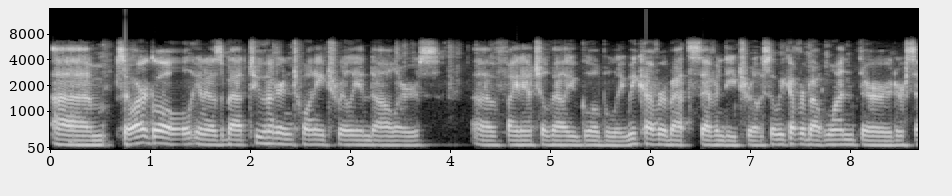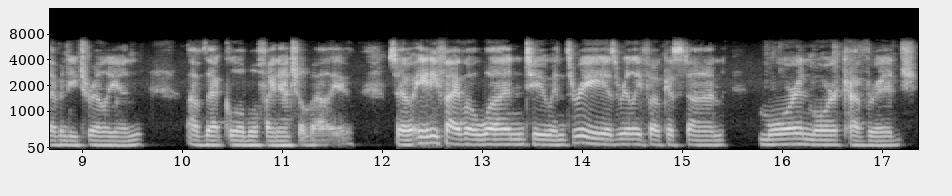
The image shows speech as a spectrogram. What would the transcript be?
Um, so our goal, you know, is about 220 trillion dollars of financial value globally. We cover about 70 trillion. So we cover about one third or 70 trillion of that global financial value. So 8501, 2, and 3 is really focused on more and more coverage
